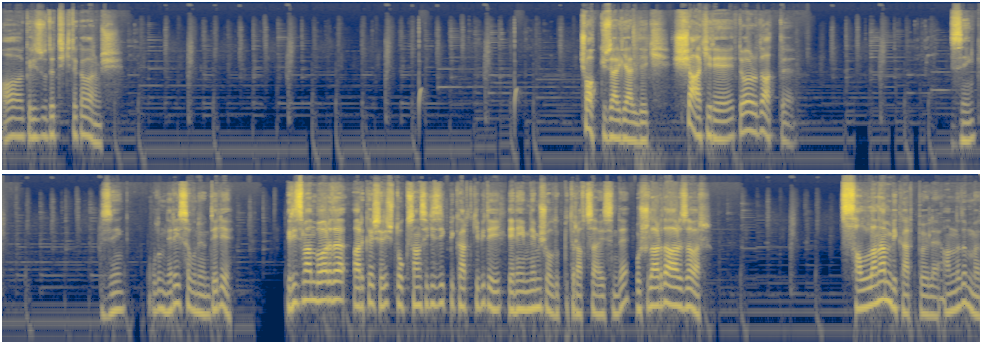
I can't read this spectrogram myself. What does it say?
Aa Griezmann'da tiki taka varmış. Çok güzel geldik. Şakir'i dördü attı. Zing. Zing. Oğlum nereyi savunuyorsun deli? Griezmann bu arada arkadaşlar hiç 98'lik bir kart gibi değil. Deneyimlemiş olduk bu draft sayesinde. Koşularda arıza var. Sallanan bir kart böyle anladın mı?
